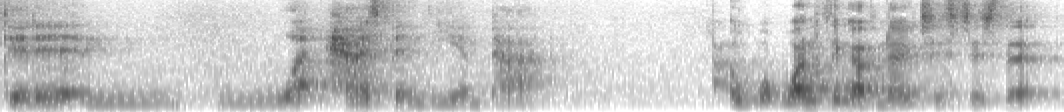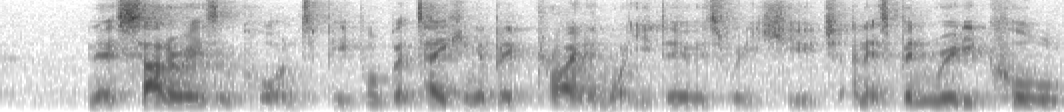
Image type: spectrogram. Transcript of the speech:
did it, and what has been the impact. Uh, One thing I've noticed is that you know salary is important to people, but taking a big pride in what you do is really huge, and it's been really cool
